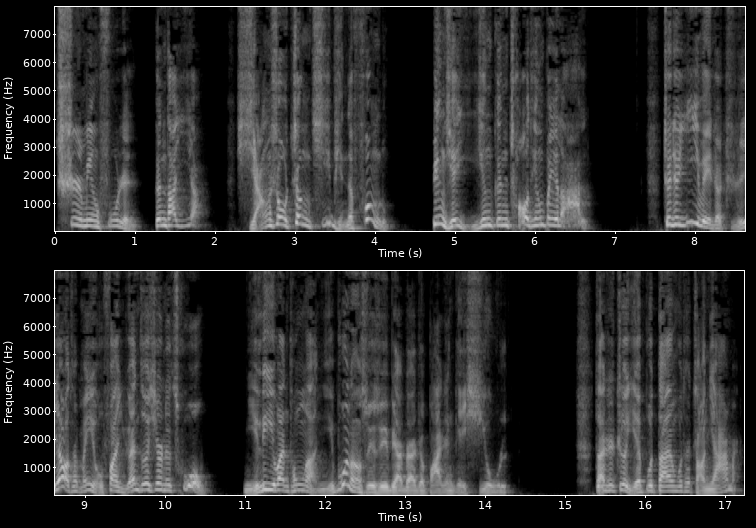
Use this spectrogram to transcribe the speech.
敕命夫人，跟他一样，享受正七品的俸禄，并且已经跟朝廷备了案了。这就意味着，只要他没有犯原则性的错误，你利万通啊，你不能随随便便就把人给休了。但是这也不耽误他找娘们儿。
